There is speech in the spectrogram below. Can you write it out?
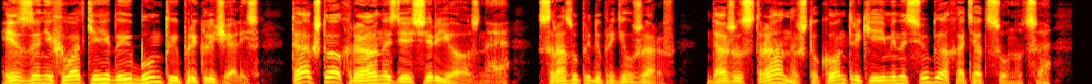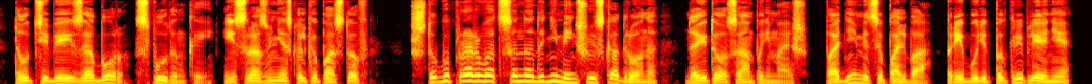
Из-за нехватки еды бунты приключались, так что охрана здесь серьезная», — сразу предупредил Жаров. «Даже странно, что контрики именно сюда хотят сунуться. Тут тебе и забор с путанкой, и сразу несколько постов. Чтобы прорваться, надо не меньше эскадрона. Да и то, сам понимаешь, поднимется пальба, прибудет подкрепление».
